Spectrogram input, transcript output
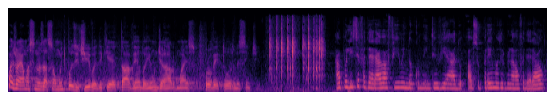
mas já é uma sinalização muito positiva de que está havendo aí um diálogo mais proveitoso nesse sentido. A Polícia Federal afirma em documento enviado ao Supremo Tribunal Federal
